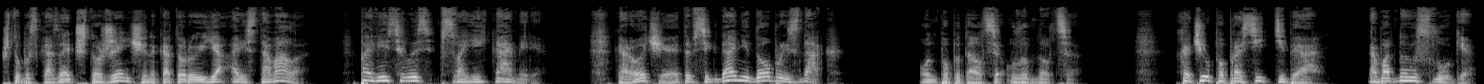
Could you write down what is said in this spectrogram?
чтобы сказать, что женщина, которую я арестовала, повесилась в своей камере. Короче, это всегда недобрый знак. Он попытался улыбнуться. Хочу попросить тебя об одной услуге.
